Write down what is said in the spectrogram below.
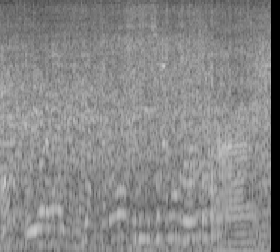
Ja, och gör det här jättebra för Lisa Emanuelsson.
